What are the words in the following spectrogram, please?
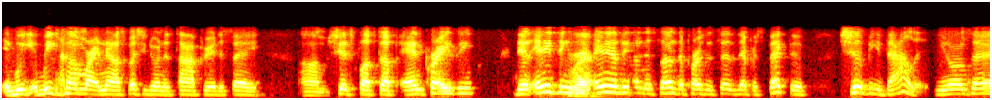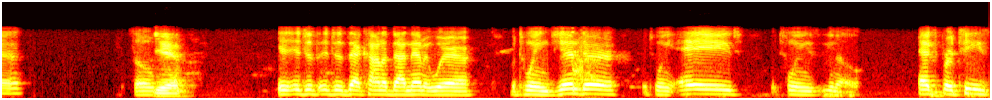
if we if we come right now, especially during this time period, to say um, shit's fucked up and crazy, then anything right. anything under the sun the person says their perspective should be valid. You know what I'm saying? So yeah, it, it just it's just that kind of dynamic where between gender, between age, between you know expertise,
